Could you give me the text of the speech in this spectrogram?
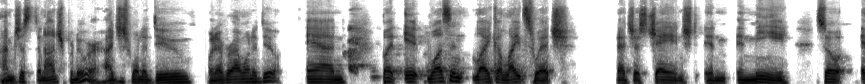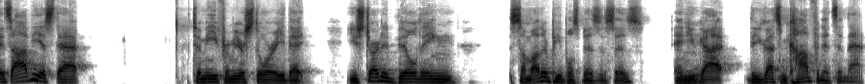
I'm just an entrepreneur. I just want to do whatever I want to do. And but it wasn't like a light switch that just changed in in me. So it's obvious that to me from your story that you started building some other people's businesses and mm-hmm. you got you got some confidence in that,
